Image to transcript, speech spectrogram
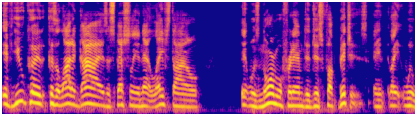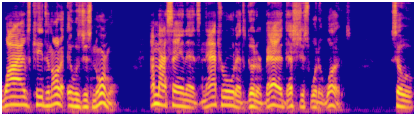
if you could because a lot of guys, especially in that lifestyle, it was normal for them to just fuck bitches and like with wives, kids, and all that. It was just normal. I'm not saying that's natural, that's good or bad. That's just what it was. So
